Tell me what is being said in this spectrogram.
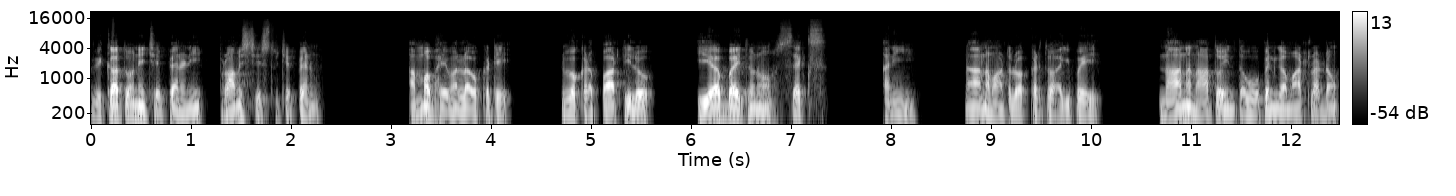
వికాతోనే చెప్పానని ప్రామిస్ చేస్తూ చెప్పాను. అమ్మ భయమల్లా ఒక్కటే. నువ్వు అక్కడ పార్టీలో ఏ అబ్బాయితోనో సెక్స్ అని నాన్న మాటలు అక్కడితో ఆగిపోయి నాన్న నాతో ఇంత ఓపెన్గా మాట్లాడడం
